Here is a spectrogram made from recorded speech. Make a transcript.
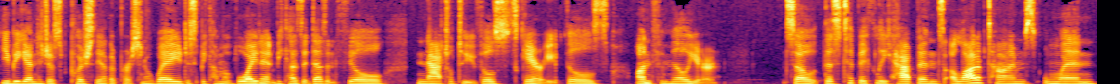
you begin to just push the other person away. You just become avoidant because it doesn't feel natural to you, it feels scary, it feels unfamiliar. So, this typically happens a lot of times when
